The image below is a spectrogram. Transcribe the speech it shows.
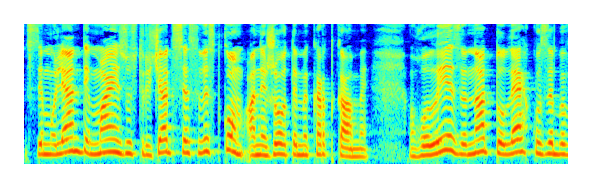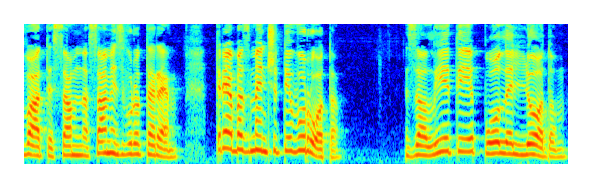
Симулянти мають зустрічатися свистком, а не жовтими картками. Голи занадто легко забивати сам на сам із воротарем. Треба зменшити ворота. Залити поле льодом.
